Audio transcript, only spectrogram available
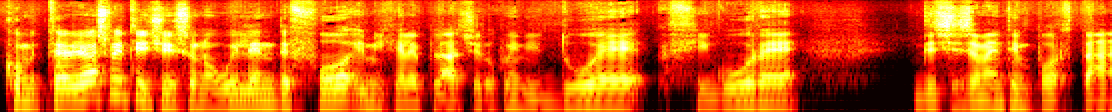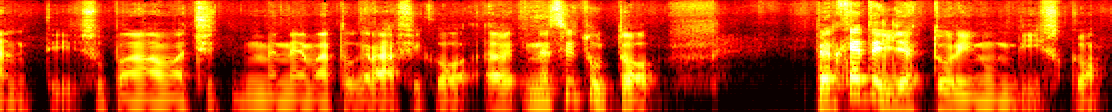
come, tra gli ospiti ci sono Willem Defoe e Michele Placido, quindi due figure decisamente importanti sul panorama cinematografico. Uh, innanzitutto, perché degli attori in un disco?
